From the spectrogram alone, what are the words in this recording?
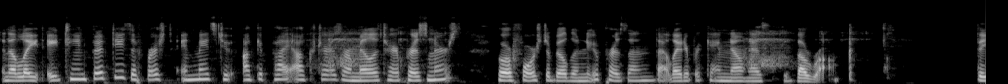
In the late 1850s, the first inmates to occupy Alcatraz were military prisoners who were forced to build a new prison that later became known as The Rock. The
